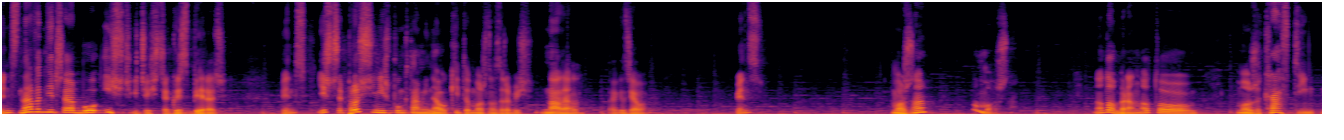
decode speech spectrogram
Więc nawet nie trzeba było iść gdzieś czegoś zbierać. Więc jeszcze prościej niż punktami nauki to można zrobić. Nadal tak działa. Więc można? No można. No dobra, no to może crafting.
